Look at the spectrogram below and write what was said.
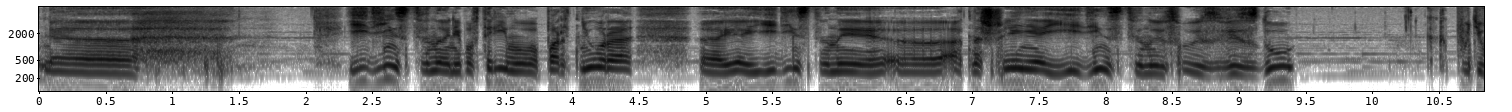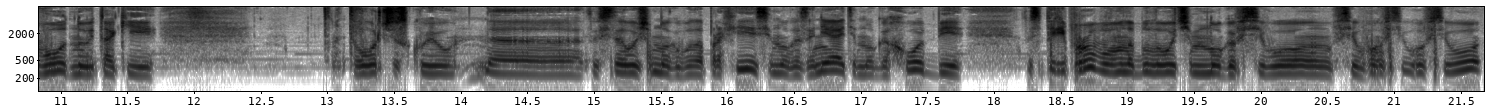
э, единственного неповторимого партнера, э, единственные э, отношения, единственную свою звезду, как путеводную, так и творческую. Э, то есть очень много было профессий, много занятий, много хобби. То есть перепробовано было очень много всего, всего, всего, всего.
